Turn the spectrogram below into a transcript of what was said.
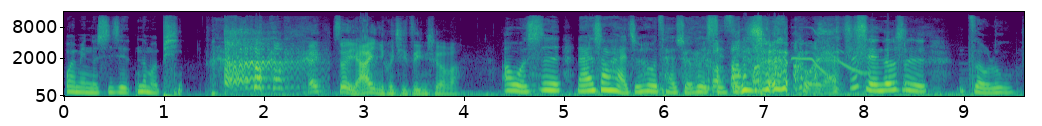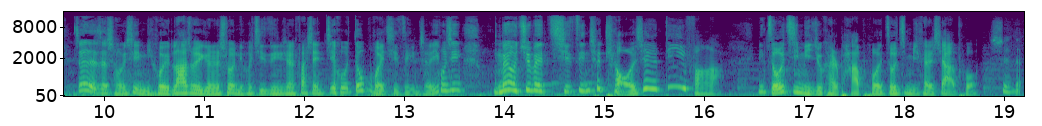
外面的世界那么平。哎，所以杨阿姨你会骑自行车吗？啊，我是来上海之后才学会骑自行车，果然。之前都是走路。真的在重庆，你会拉住一个人说你会骑自行车，发现几乎都不会骑自行车，因为重庆没有具备骑自行车条件的地方啊。你走几米就开始爬坡，走几米就开始下坡。是的，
